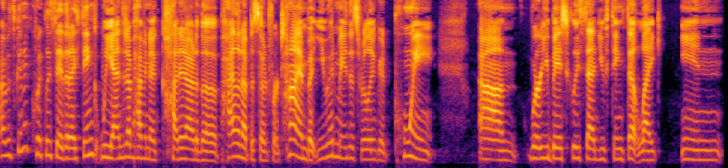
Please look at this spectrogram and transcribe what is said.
I was going to quickly say that I think we ended up having to cut it out of the pilot episode for time, but you had made this really good point um, where you basically said you think that like in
